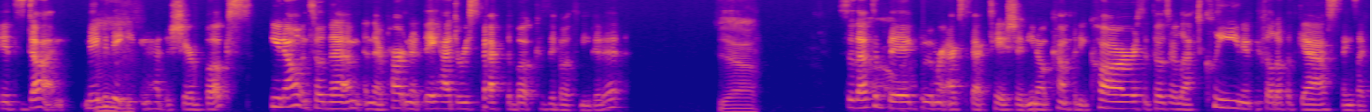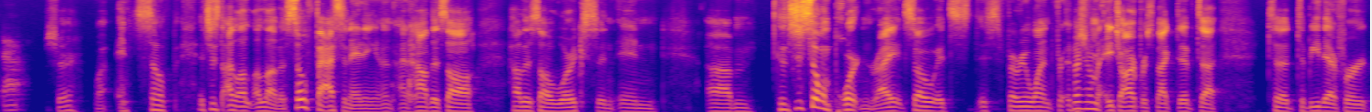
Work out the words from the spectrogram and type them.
it's done. Maybe mm. they even had to share books, you know, and so them and their partner, they had to respect the book because they both needed it. Yeah. So that's a big boomer expectation, you know, company cars, that those are left clean and filled up with gas, things like that. Sure. Well, and so it's just, I love, I love it. So fascinating and, and how this all, how this all works and in, um, cause it's just so important, right? So it's, it's for everyone, for, especially from an HR perspective to, to to be there for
